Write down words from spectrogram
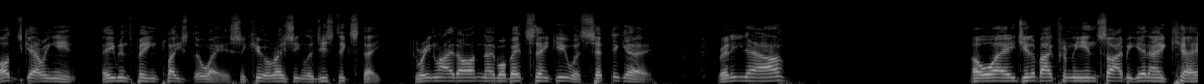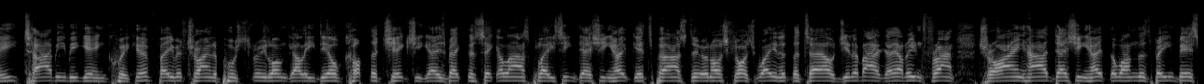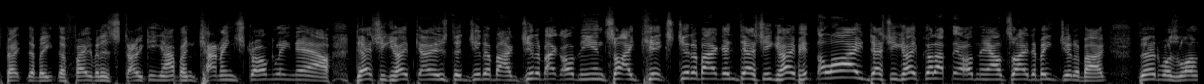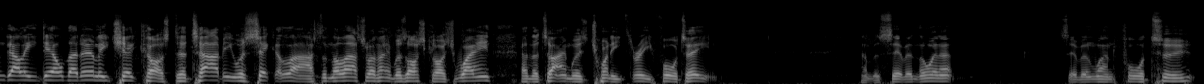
Odds going in. Evens being placed away. Secure Racing Logistics Stake. Green light on. No more bets. Thank you. We're set to go. Ready now. Away, Jitterbug from the inside began okay. Tarby began quicker. Favourite trying to push through Long Gully Dell. Cop the check. She goes back to second last placing. Dashing Hope gets past her and Oshkosh Wayne at the tail. Jitterbug out in front. Trying hard. Dashing Hope, the one that's been best back to beat the favourite, is stoking up and coming strongly now. Dashing Hope goes to Jitterbug. Jitterbug on the inside kicks. Jitterbug and Dashing Hope hit the line. Dashing Hope got up there on the outside to beat Jitterbug. Third was Long Gully Dell. That early check cost. Tarby was second last and the last home was Oshkosh Wayne, and the time was 23.14. Number seven, the winner, 7142.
